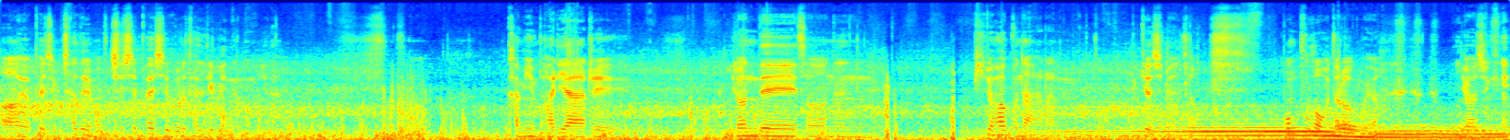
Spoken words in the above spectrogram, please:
아 옆에 지금 차들 막 70, 80으로 달리고 있는 겁니다. 가민 바리아를 이런 데에서는 필요하구나라는 느껴지면서 pom프가 오더라고요. 이 와중에.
